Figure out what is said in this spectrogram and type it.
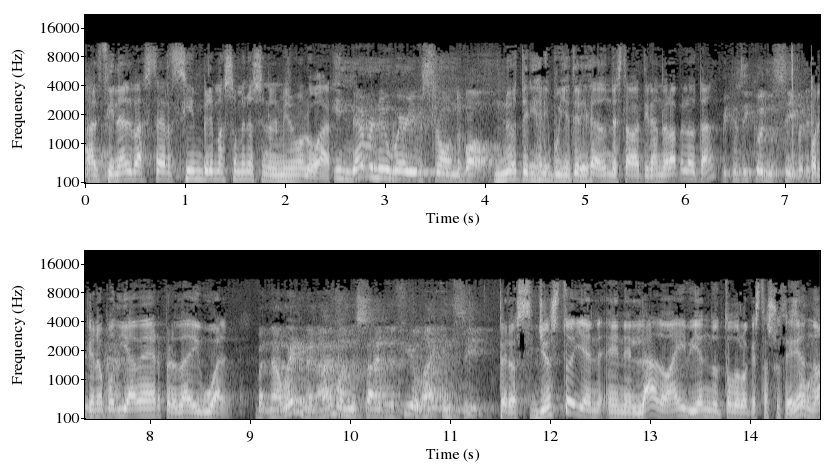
al final va a estar siempre más o menos en el mismo lugar. No tenía ni puñetera idea de dónde estaba tirando la pelota, porque no podía ver, pero da igual. Pero si yo estoy en, en el lado ahí viendo todo lo que está sucediendo,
